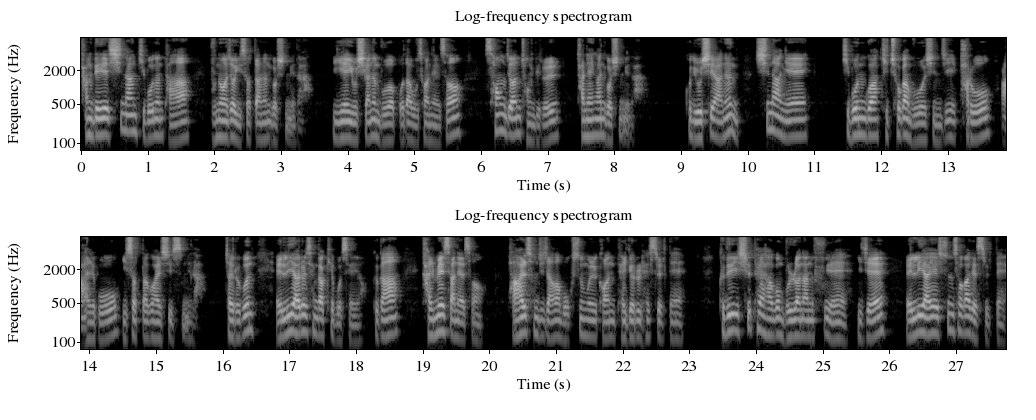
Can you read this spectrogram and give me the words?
당대의 신앙 기본은 다 무너져 있었다는 것입니다. 이에 요시아는 무엇보다 우선해서 성전 정비를 단행한 것입니다. 곧 요시아는 신앙의 기본과 기초가 무엇인지 바로 알고 있었다고 할 수 있습니다. 자, 여러분, 엘리야를 생각해 보세요. 그가 갈멜산에서 바알 선지자와 목숨을 건 대결을 했을 때 그들이 실패하고 물러난 후에 이제 엘리야의 순서가 됐을 때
